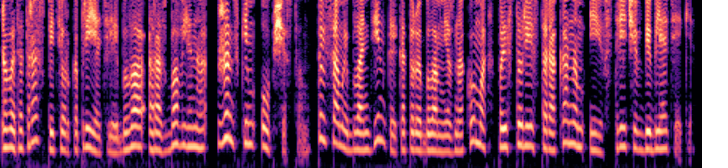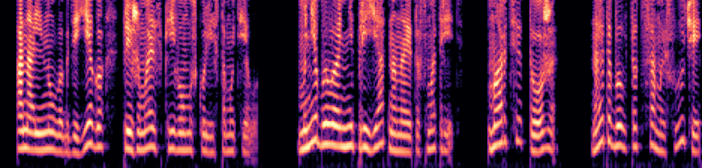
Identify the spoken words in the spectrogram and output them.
В этот раз пятерка приятелей была разбавлена женским обществом, той самой блондинкой, которая была мне знакома по истории с тараканом и встрече в библиотеке. Она льнула к Диего, прижимаясь к его мускулистому телу. Мне было неприятно на это смотреть. Марте тоже. Но это был тот самый случай,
